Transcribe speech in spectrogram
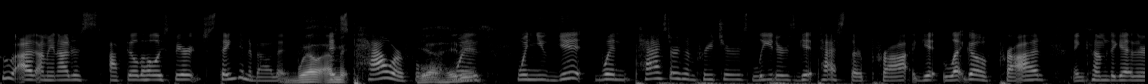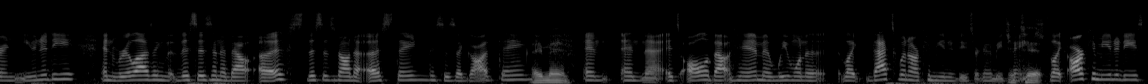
who I, I mean, I just I feel the Holy Spirit just thinking about it. well, I it's mean, powerful. yeah, it is. When you get when pastors and preachers leaders get past their pride get let go of pride and come together in unity and realizing that this isn't about us this is not a us thing this is a god thing Amen. and and that it's all about him and we want to like that's when our communities are going to be changed like our communities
